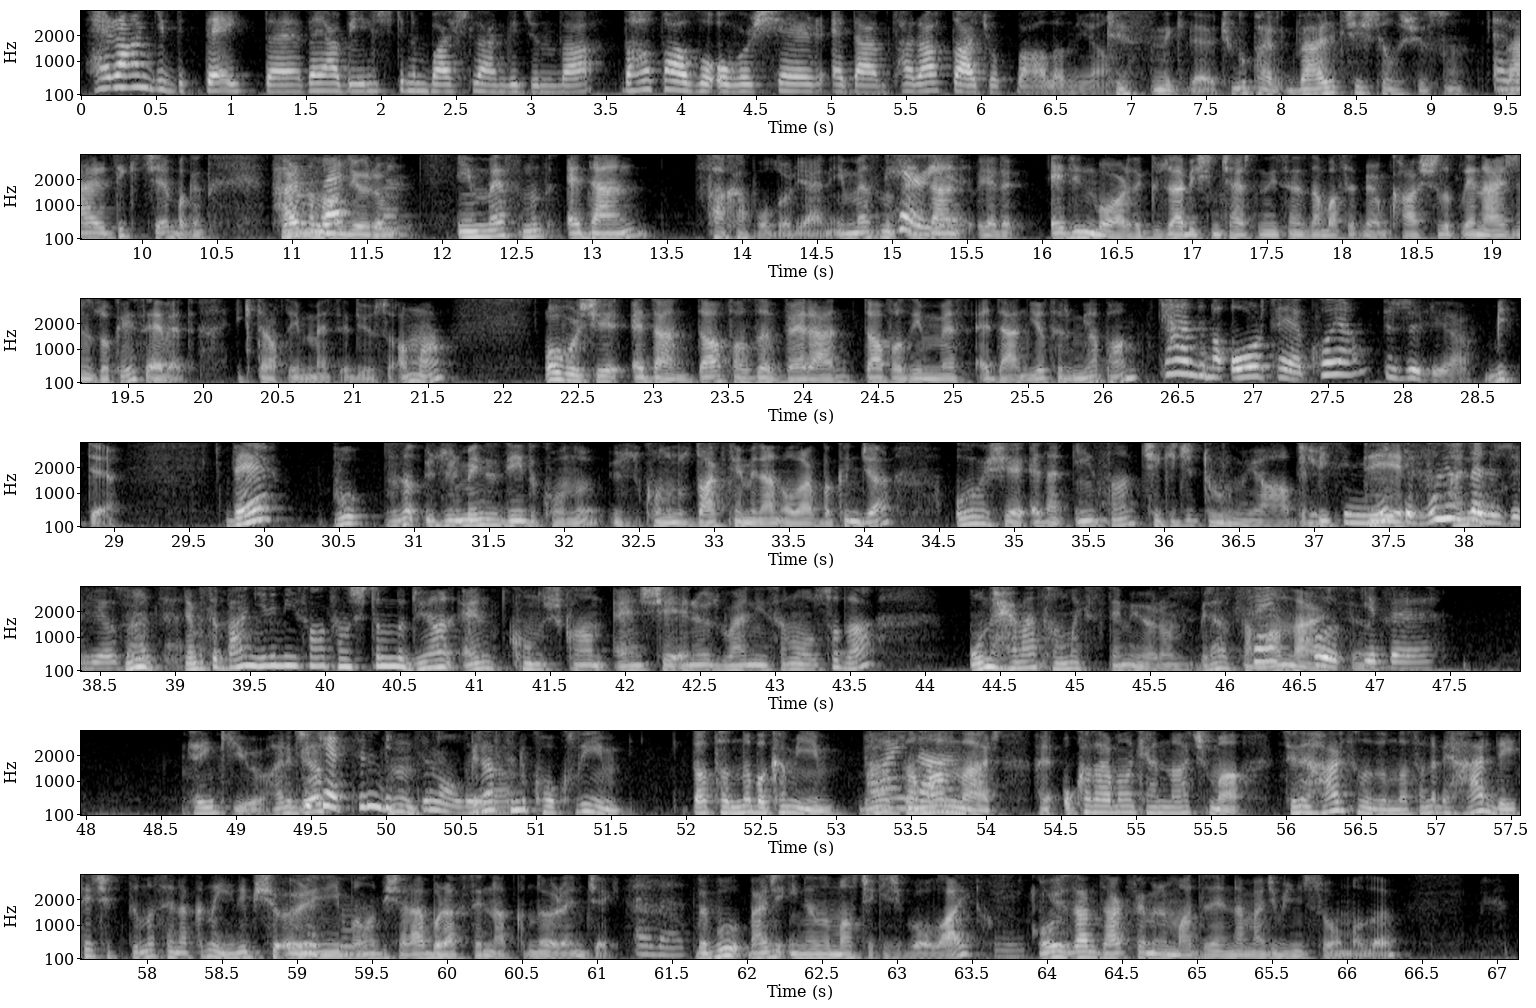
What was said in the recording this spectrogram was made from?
Herhangi bir date'de veya bir ilişkinin başlangıcında daha fazla overshare eden taraf daha çok bağlanıyor. Kesinlikle. Çünkü verdikçe işte alışıyorsun. Evet. Verdikçe bakın her zaman diyorum Investment. investment eden fuck up olur yani. Investment Period. eden yani edin bu arada güzel bir işin içerisinde değilsenizden bahsetmiyorum. Karşılıklı enerjiniz okeyse evet. iki tarafta invest ediyorsa ama overshare eden, daha fazla veren, daha fazla invest eden, yatırım yapan Kendini ortaya koyan üzülüyor. bitti. Ve bu zaten üzülmeniz değildi konu. Üz- Konumuz dark feminen olarak bakınca o şey eden insan çekici durmuyor abi. Kesinlikle. Bitti. Bu yüzden Hani- üzülüyor Hı. zaten. Ya mesela ben yeni bir insanla tanıştım mı dünyanın en konuşkan, en şey, en özgüvenli insanı olsa da onu hemen tanımak istemiyorum. Biraz zaman Fast versin. food gibi. Thank you. Hani biraz, Tükettin, bittin oluyor. Biraz seni koklayayım. Daha tadına bakamayayım. Biraz Aynen. zaman ver. Hani o kadar bana kendini açma. Seni her tanıdığımda, sana bir her date'e çıktığımda senin hakkında yeni bir şey öğreneyim. Bana bir şeyler bırak senin hakkında öğrenecek. Evet. Ve bu bence inanılmaz çekici bir olay. O yüzden Dark Feminine maddelerinden bence birincisi olmalı.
